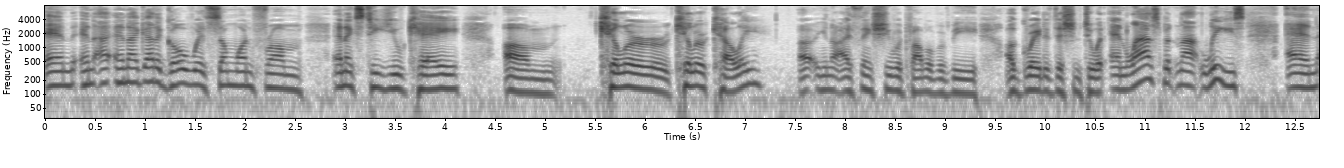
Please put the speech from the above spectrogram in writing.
and and I and I got to go with someone from NXT UK, um, Killer Killer Kelly. Uh, you know, I think she would probably be a great addition to it. And last but not least, and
